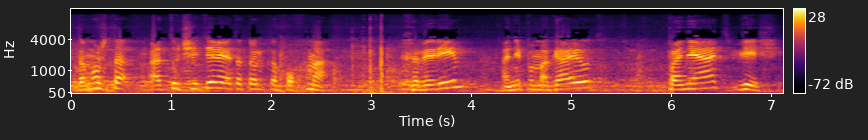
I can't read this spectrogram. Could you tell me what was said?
Потому что от учителя это только хохма. Хаверим, они помогают понять вещи.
